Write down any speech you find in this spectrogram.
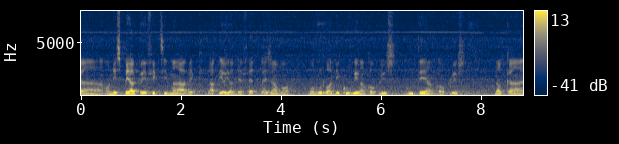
euh, on espère qu'effectivement, avec la période des fêtes, les gens vont, vont vouloir découvrir encore plus, goûter encore plus. Donc, euh,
